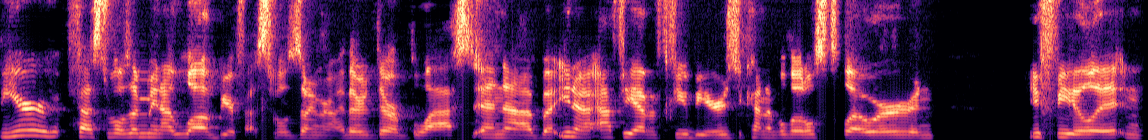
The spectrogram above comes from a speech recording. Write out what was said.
beer festivals, I mean, I love beer festivals. Don't get me wrong. They're, they're a blast. And, uh, but you know, after you have a few beers, you're kind of a little slower and you feel it. And,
